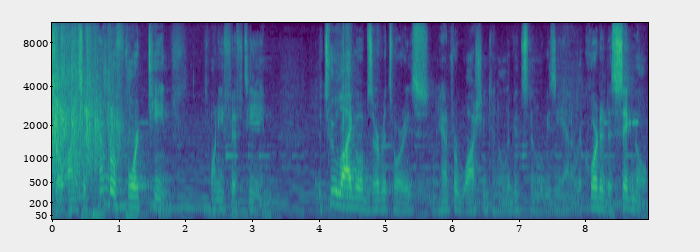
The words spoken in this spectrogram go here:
So on September 14th, 2015, the two LIGO observatories in Hanford, Washington and Livingston, Louisiana recorded a signal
